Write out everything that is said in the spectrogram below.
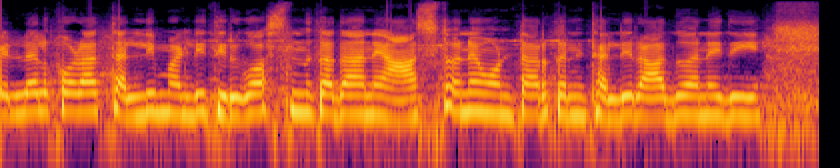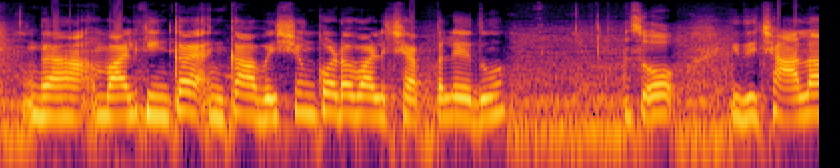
పిల్లలు కూడా తల్లి మళ్ళీ తిరిగి వస్తుంది కదా అనే ఆశతోనే ఉంటారు కానీ తల్లి రాదు అనేది వాళ్ళకి ఇంకా ఇంకా ఆ విషయం విషయం కూడా వాళ్ళు చెప్పలేదు. సో ఇది చాలా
